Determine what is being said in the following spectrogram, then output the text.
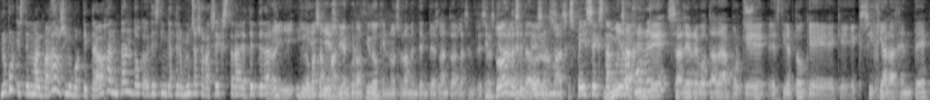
no porque estén mal pagados, sino porque trabajan tanto que a veces tienen que hacer muchas horas extra, etcétera, Bueno, y, y, y lo y- pasan y es mal. bien conocido que no solamente en Tesla, en todas las empresas En que todas las empresas. Musk, SpaceX también mucha ocurre. gente sale rebotada porque es cierto que, que exige a la gente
